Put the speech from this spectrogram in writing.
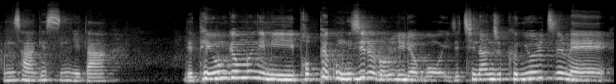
감사하겠습니다. 네, 대용 교무님이 법회 공지를 올리려고 이제 지난주 금요일쯤에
